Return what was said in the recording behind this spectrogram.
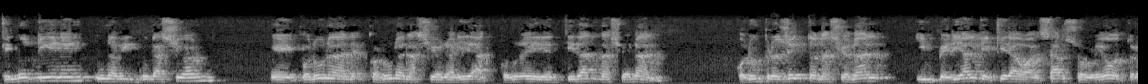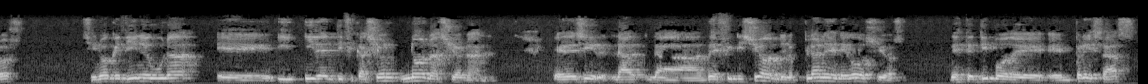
que no tienen una vinculación eh, con, una, con una nacionalidad, con una identidad nacional, con un proyecto nacional imperial que quiera avanzar sobre otros, sino que tiene una eh, identificación no nacional. Es decir, la, definición de los planes de negocios de este tipo de empresas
